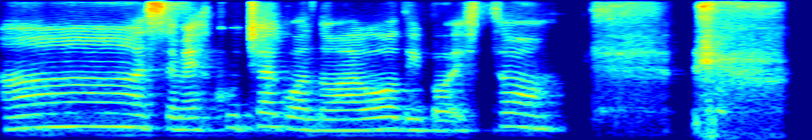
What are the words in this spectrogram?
ah, se me escucha cuando hago tipo esto.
